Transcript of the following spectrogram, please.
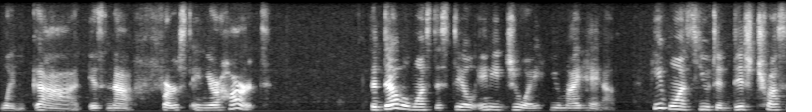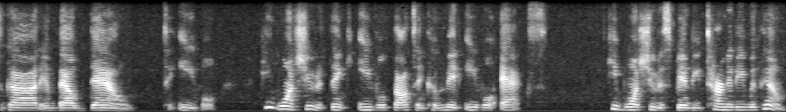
when God is not first in your heart. The devil wants to steal any joy you might have. He wants you to distrust God and bow down to evil. He wants you to think evil thoughts and commit evil acts. He wants you to spend eternity with Him,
